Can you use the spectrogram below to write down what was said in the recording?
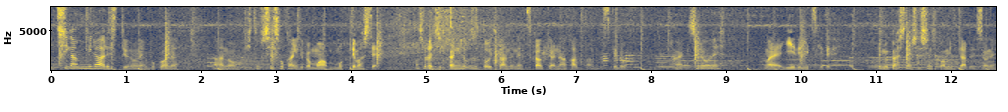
一眼ミラーレスっていうのをね僕はねあの人密かにというか、まあ、持ってまして、まあ、それは実家にずっと置いてたんでね使う気はなかったんですけど、はい、それをね、まあ、家で見つけてで昔の写真とかを見てたらですよね。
